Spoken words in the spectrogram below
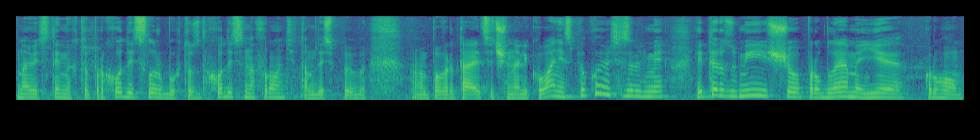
навіть з тими, хто проходить службу, хто знаходиться на фронті, там десь е, повертається чи на лікування, спілкуємося з людьми, і ти розумієш, що проблеми є кругом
